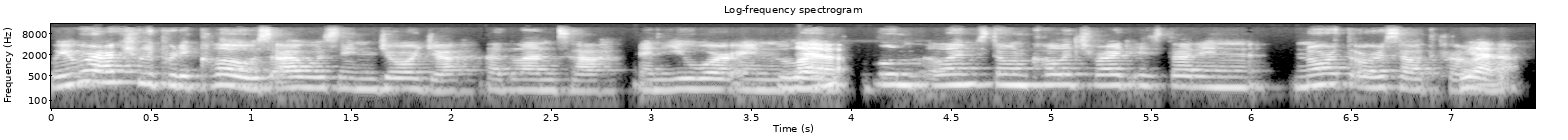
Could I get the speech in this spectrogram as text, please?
We were actually pretty close. I was in Georgia, Atlanta, and you were in yeah. Limestone, Limestone College, right? Is that in North or South Carolina? Yeah.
